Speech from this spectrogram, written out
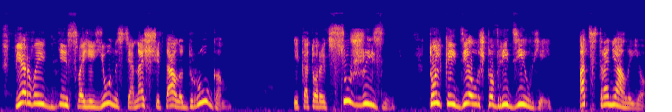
в первые дни своей юности она считала другом, и который всю жизнь только и делал, что вредил ей, отстранял ее.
